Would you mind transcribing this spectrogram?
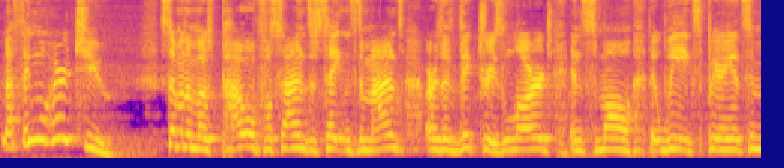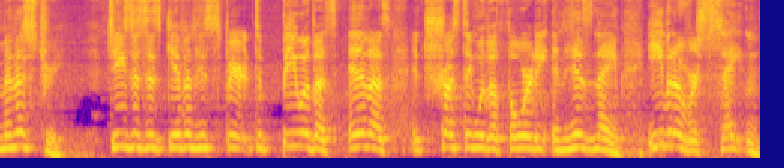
Nothing will hurt you. Some of the most powerful signs of Satan's demands are the victories, large and small, that we experience in ministry. Jesus has given his spirit to be with us, in us, and trusting with authority in his name, even over Satan,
